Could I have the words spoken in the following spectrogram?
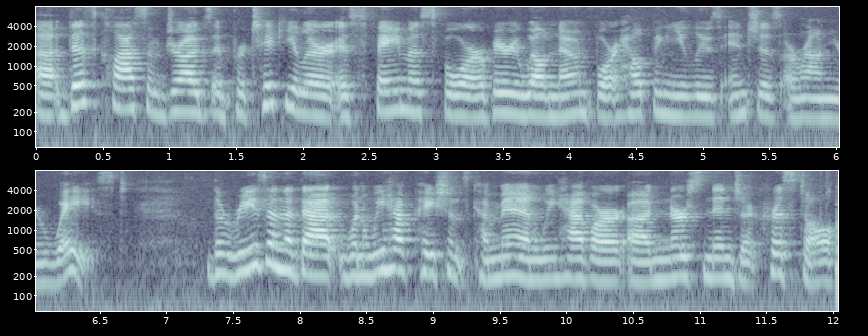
uh, this class of drugs in particular is famous for, very well known for, helping you lose inches around your waist. The reason that, that when we have patients come in, we have our uh, nurse ninja, Crystal,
